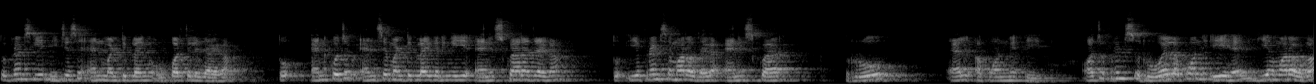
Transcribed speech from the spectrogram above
तो फ्रेंड्स, ये नीचे से एन मल्टीप्लाई में ऊपर चले जाएगा। तो एन को जब एन से मल्टीप्लाई करेंगे, ये एन स्क्वायर आ जाएगा। तो ये फ्रेंड्स हमारा हो जाएगा N square rho L upon में ए और जो friends rho L upon A है, ये हमारा होगा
